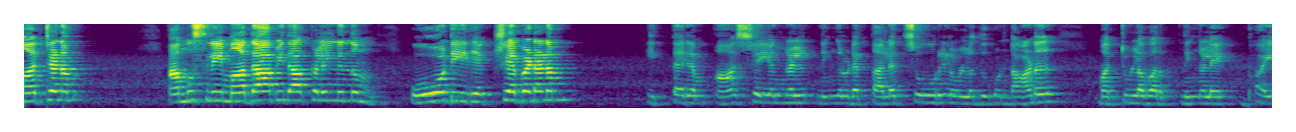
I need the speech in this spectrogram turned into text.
മാറ്റണം. അമുസ്ലിം മാതാപിതാക്കളിൽ നിന്നും ഓടി രക്ഷപ്പെടണം. ഇത്തരം ആശയങ്ങൾ നിങ്ങളുടെ തലച്ചോറിലുള്ളത് കൊണ്ടാണ് മറ്റുള്ളവർ നിങ്ങളെ ഭയ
